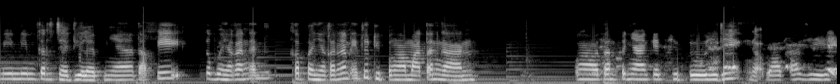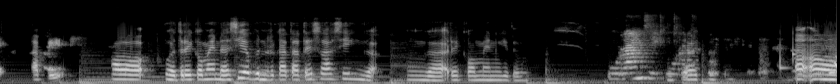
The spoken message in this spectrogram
minim kerja di labnya. Tapi kebanyakan kan kebanyakan kan itu di pengamatan kan pengamatan penyakit gitu. Jadi nggak apa-apa sih. Tapi kalau buat rekomendasi ya bener kata Tesla sih nggak nggak rekomend gitu. Kurang sih kurang. Uh -uh.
